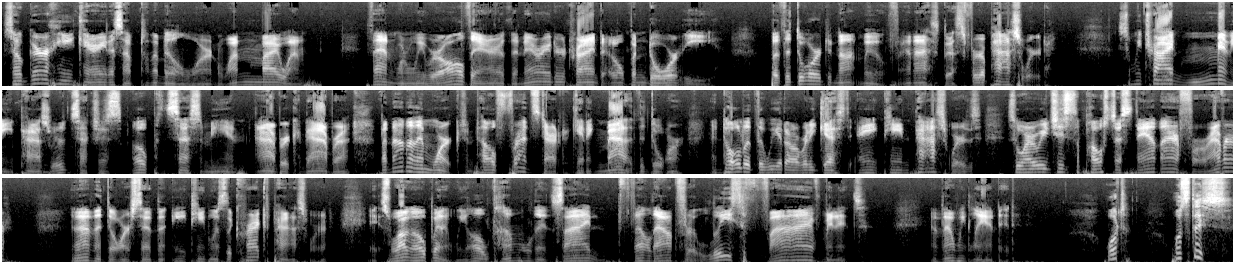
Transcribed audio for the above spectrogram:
So Gerhi carried us up to the billboard one by one. Then, when we were all there, the narrator tried to open door E, but the door did not move and asked us for a password. So we tried many passwords, such as Open Sesame and Abracadabra, but none of them worked until Fred started getting mad at the door and told it that we had already guessed 18 passwords, so are we just supposed to stand there forever? and then the door said that 18 was the correct password. It swung open and we all tumbled inside and fell down for at least five minutes. And then we landed. What? What's this?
